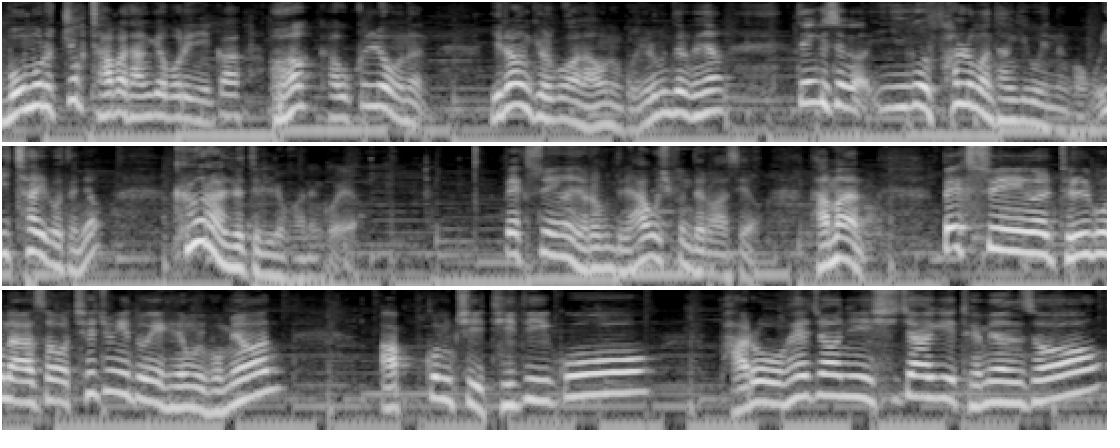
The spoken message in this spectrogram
몸으로 쭉 잡아 당겨 버리니까 헉 하고 끌려오는 이런 결과가 나오는 거예요. 여러분들은 그냥 땡기 생각 이거 팔로만 당기고 있는 거고 이 차이거든요. 그걸 알려드리려고 하는 거예요. 백스윙은 여러분들이 하고 싶은 대로 하세요. 다만 백스윙을 들고 나서 체중 이동의 개념을 보면 앞꿈치 디디고 바로 회전이 시작이 되면서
